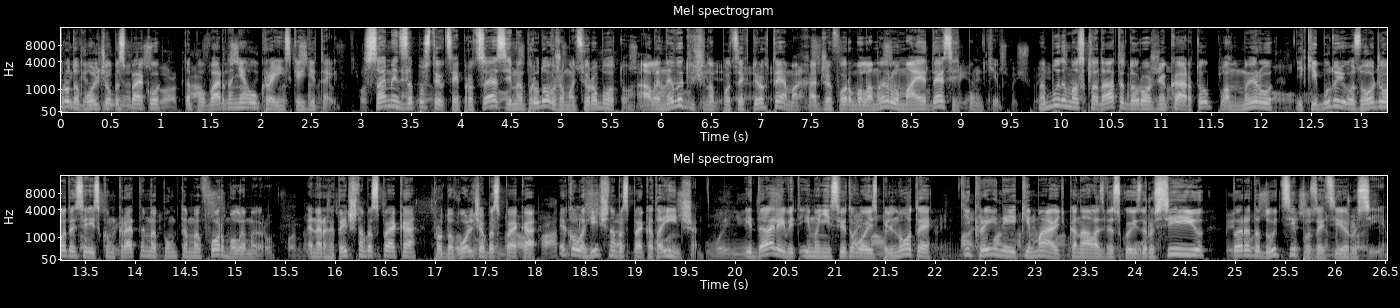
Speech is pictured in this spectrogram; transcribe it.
продовольчу безпеку та повернення українських дітей. Саміт запустив цей процес, і ми продовжимо цю роботу, але не виключено по цих трьох темах, адже формула миру має 10 пунктів. Ми будемо складати дорожню карту, план миру, які будуть узгоджуватися із конкретними пунктами формули миру: енергетична безпека, продовольча безпека, екологічна безпека та інше. І далі від імені світової спільноти ті країни, які мають канали зв'язку із Росією, передадуть ці позиції Росії.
